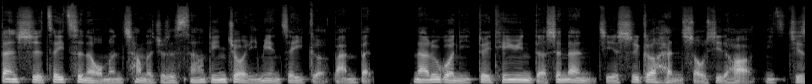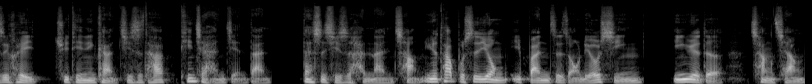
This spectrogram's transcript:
但是这一次呢，我们唱的就是《Sounding Joy》里面这一个版本。那如果你对天韵的圣诞节诗歌很熟悉的话，你其实可以去听听看。其实它听起来很简单，但是其实很难唱，因为它不是用一般这种流行音乐的唱腔，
